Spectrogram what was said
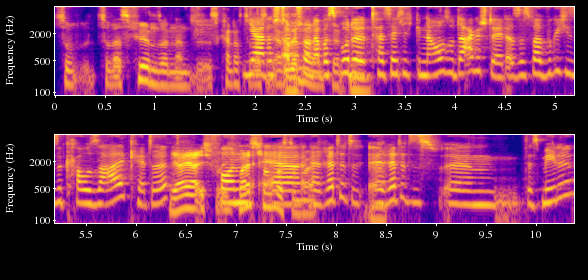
zu, zu was führen, sondern es kann auch zu Ja, das stimmt schon, aber es wurde tatsächlich genauso dargestellt. Also es war wirklich diese Kausalkette Ja, ja, ich, ich von weiß schon, was du er, meinst. er rettet, er rettet das, ähm, das Mädel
